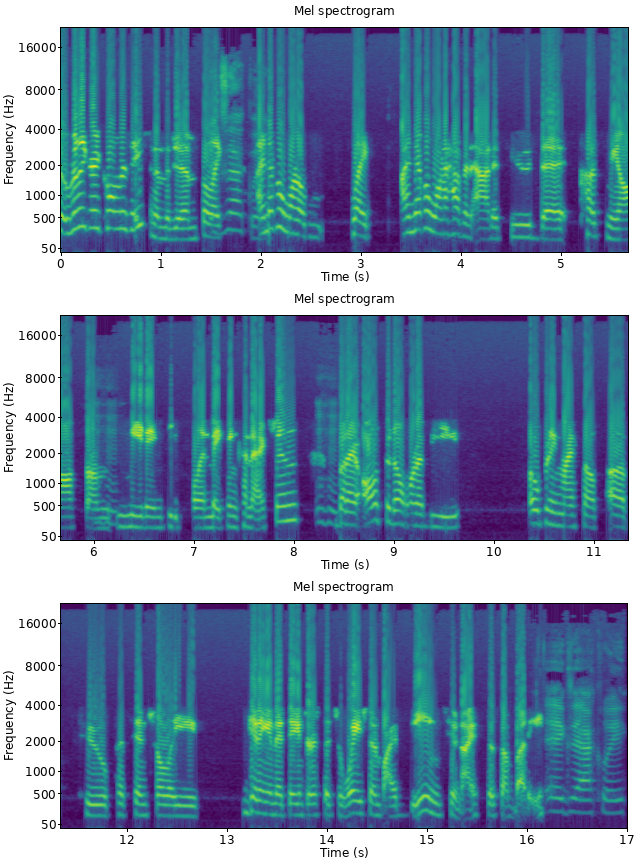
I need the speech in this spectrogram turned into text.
to a really great conversation in the gym. So like exactly. I never want to like I never want to have an attitude that cuts me off from Mhm. meeting people and making connections, Mhm. but I also don't want to be opening myself up to potentially getting in a dangerous situation by being too nice to somebody. exactly.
